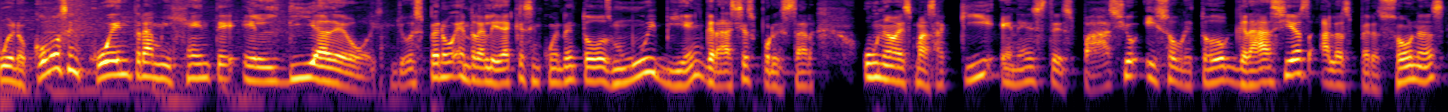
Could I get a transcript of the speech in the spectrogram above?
Bueno, ¿cómo se encuentra mi gente el día de hoy? Yo espero en realidad que se encuentren todos muy bien. Gracias por estar una vez más aquí en este espacio y sobre todo gracias a las personas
